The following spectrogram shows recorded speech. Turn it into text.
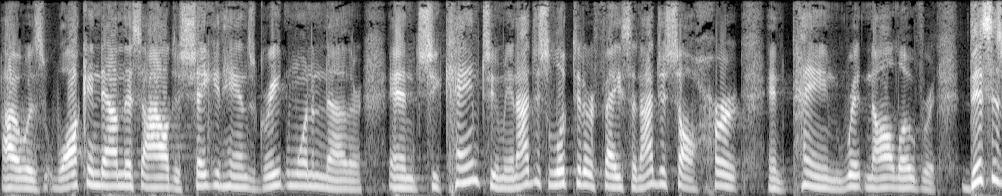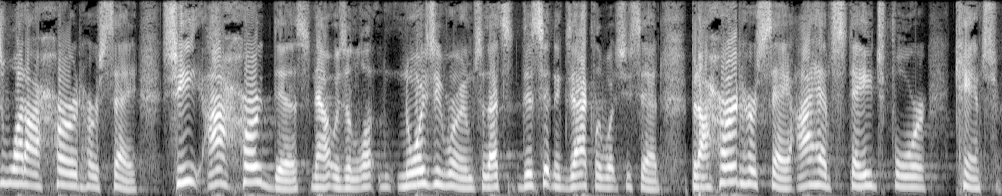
I was walking down this aisle, just shaking hands, greeting one another, and she came to me, and I just looked at her face, and I just saw hurt and pain written all over it. This is what I heard her say. She, I heard this. Now it was a noisy room, so that's this isn't exactly what she said, but I heard her say, "I have stage four cancer."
